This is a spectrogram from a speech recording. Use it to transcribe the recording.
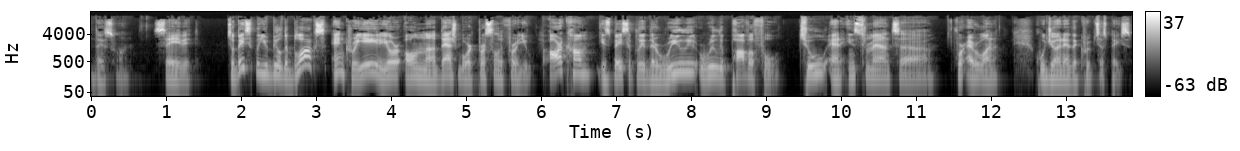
This one, save it. So basically you build the blocks and create your own uh, dashboard personally for you. Arkham is basically the really, really powerful tool and instrument uh, for everyone who join in the crypto space.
